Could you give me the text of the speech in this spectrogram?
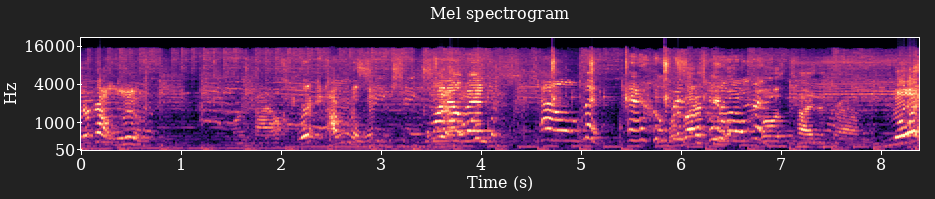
We're gonna lose. We're, I'm gonna win this. Come on, Elvin. Elvin. Elvin. What about if you Elvin. both tie this round? No way!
